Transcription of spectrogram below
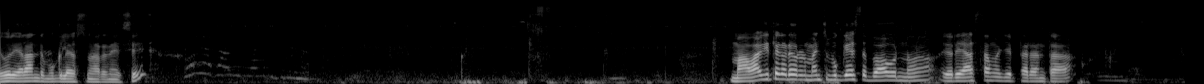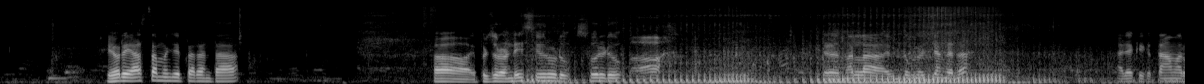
ఎవరు ఎలాంటి ముగ్గులు వేస్తున్నారు అనేసి. మా వాకిట్లో కూడా ఎవరు మంచి ముగ్గు వేస్తే బాగుండు ఎవరు వేస్తామని చెప్పారంట. ఎవరు వేస్తామని చెప్పారంట. ఇప్పుడు చూడండి సూర్యుడు సూర్యుడు. ఇక్కడ మళ్ళా ఇంతకుముందు వచ్చాం కదా? అదే ఇక తామర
